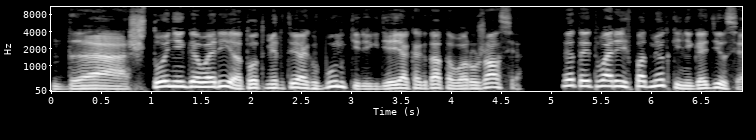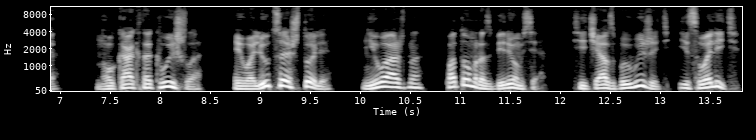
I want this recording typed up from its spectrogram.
Да, что не говори, а тот мертвяк в бункере, где я когда-то вооружался, этой твари и в подметке не годился. Но как так вышло? Эволюция, что ли? Неважно, потом разберемся. Сейчас бы выжить и свалить.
